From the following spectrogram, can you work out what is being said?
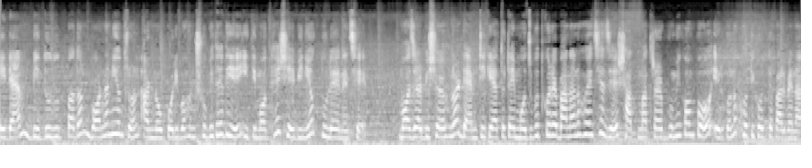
এই ড্যাম বিদ্যুৎ উৎপাদন, বন্যা নিয়ন্ত্রণ আর নৌ পরিবহন সুবিধা দিয়ে ইতিমধ্যে সেই বিনিয়োগ তুলে এনেছে। মজার বিষয় হলো, ড্যামটিকে এতটাই মজবুত করে বানানো হয়েছে যে সাত মাত্রার ভূমিকম্প এর কোনো ক্ষতি করতে পারবে না।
